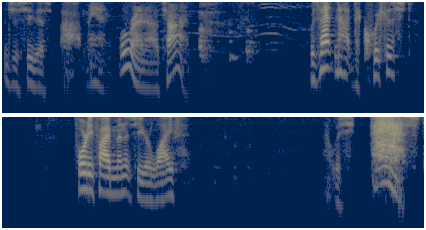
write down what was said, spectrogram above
Did you see this? Oh, man, we're running out of time. Was that not the quickest 45 minutes of your life? That was fast.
